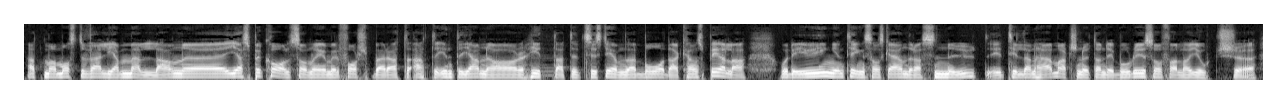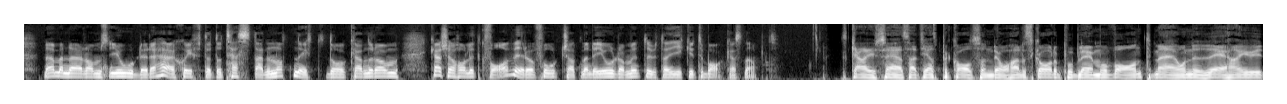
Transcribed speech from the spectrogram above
att man måste välja mellan eh, Jesper Karlsson och Emil Forsberg. Att, att inte Janne har hittat ett system där båda kan spela. Och det är ju ingenting som ska ändras nu till den här matchen, utan det borde i så fall ha gjorts nej, men när de gjorde det här skiftet och testade något nytt. Då kan de kanske ha hållit kvar vid det och fortsatt, men det gjorde de inte utan gick ju tillbaka tillbaka snabbt. Ska ju sägas att Jesper Karlsson då hade skadeproblem och var inte med och nu är han ju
